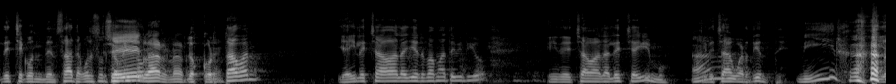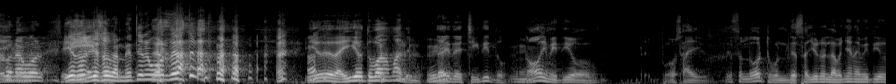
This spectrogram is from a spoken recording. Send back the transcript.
leche condensada, ¿te acuerdas esos Sí, claro, claro, Los cortaban y ahí le echaba la hierba mate mi tío y le echaba la leche ahí mismo. Y Ah. le echaba aguardiente. Mira, ahí con con- abor- sí, ¿y eso, eso po. también tiene aguardente? Y yo desde ahí yo tomaba mate, de ahí de chiquitito. No, y mi tío, o sea, eso es lo otro, el desayuno en la mañana, mi tío,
